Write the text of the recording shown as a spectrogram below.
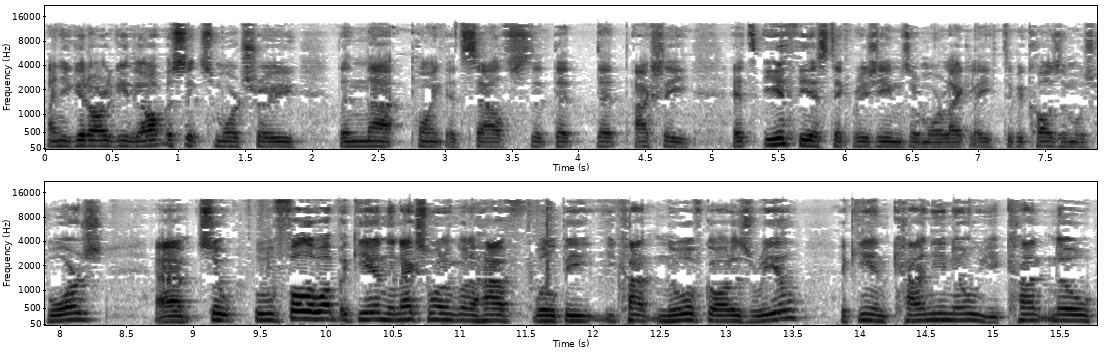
And you could argue the opposite's more true than that point itself. That, that, that actually it's atheistic regimes are more likely to be cause of most wars. Um, so we will follow up again. The next one I'm going to have will be you can't know if God is real. Again, can you know? You can't know.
